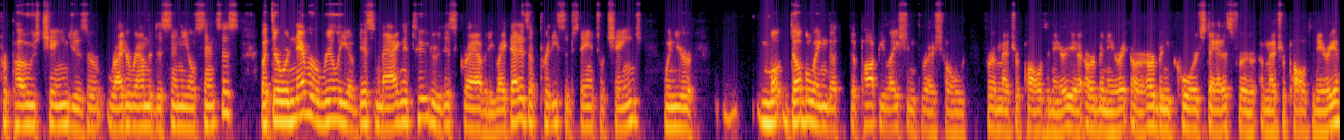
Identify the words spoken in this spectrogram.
proposed changes are right around the decennial census, but there were never really of this magnitude or this gravity, right? That is a pretty substantial change when you're doubling the, the population threshold for a metropolitan area, urban area, or urban core status for a metropolitan area.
